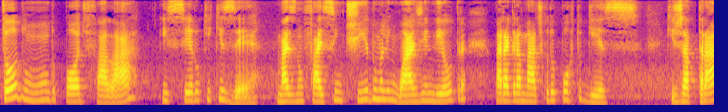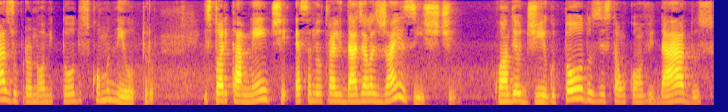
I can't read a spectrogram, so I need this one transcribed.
Todo mundo pode falar e ser o que quiser mas não faz sentido uma linguagem neutra para a gramática do português, que já traz o pronome todos como neutro. Historicamente, essa neutralidade ela já existe. Quando eu digo todos estão convidados,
